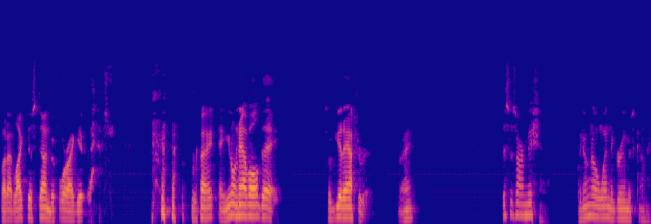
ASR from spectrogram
but I'd like this done before I get back. right? And you don't have all day. So get after it. Right? This is our mission. We don't know when the groom is coming.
